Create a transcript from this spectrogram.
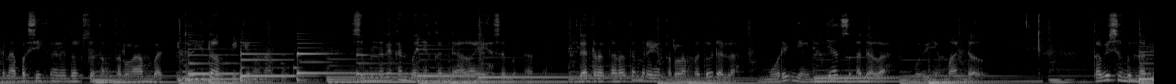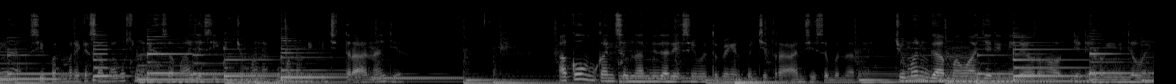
Kenapa sih kalian harus datang terlambat? Itu aja dalam pikiran aku. Sebenarnya kan banyak kendala ya sebenarnya dan rata-rata mereka yang terlambat itu adalah murid yang dijudge adalah murid yang bandel tapi sebenarnya sifat mereka sama aku sebenarnya sama aja sih cuman aku menang di pencitraan aja aku bukan sebenarnya dari SMP itu pengen pencitraan sih sebenarnya. Cuman gak mau aja dinilai orang jadi orang yang jelek.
